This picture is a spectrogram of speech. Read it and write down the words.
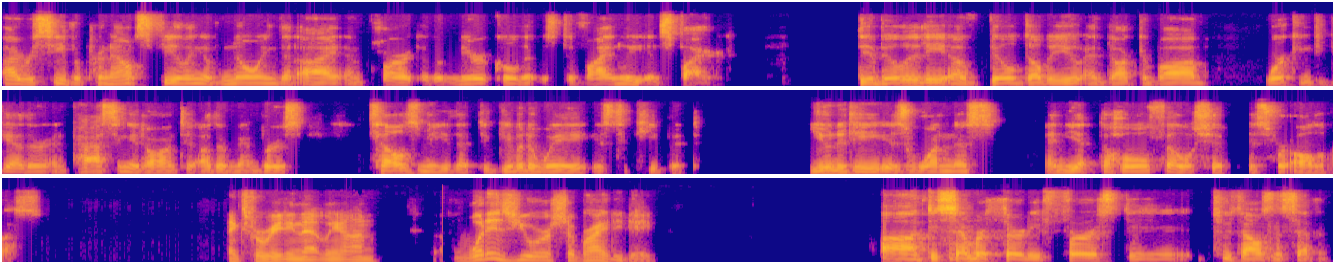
I receive a pronounced feeling of knowing that I am part of a miracle that was divinely inspired. The ability of Bill W. and Dr. Bob working together and passing it on to other members tells me that to give it away is to keep it. Unity is oneness, and yet the whole fellowship is for all of us. Thanks for reading that, Leon. What is your sobriety date? Uh, December 31st, 2007.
